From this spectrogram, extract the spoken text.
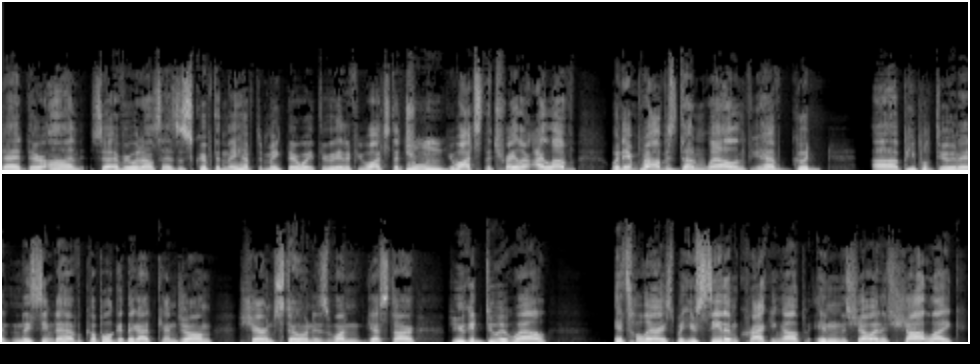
that they're on. So everyone else has a script and they have to make their way through. And if you watch the tr- if you watch the trailer, I love when improv is done well and if you have good uh, people doing it, and they seem to have a couple. Of, they got Ken Jeong, Sharon Stone is one guest star. If you could do it well, it's hilarious. But you see them cracking up in the show, and it's shot like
